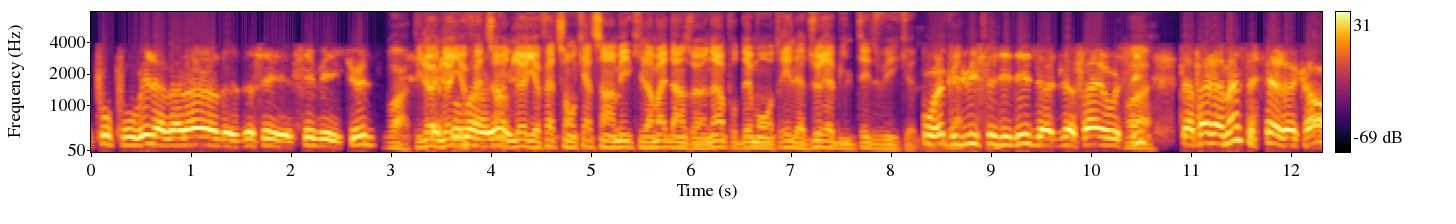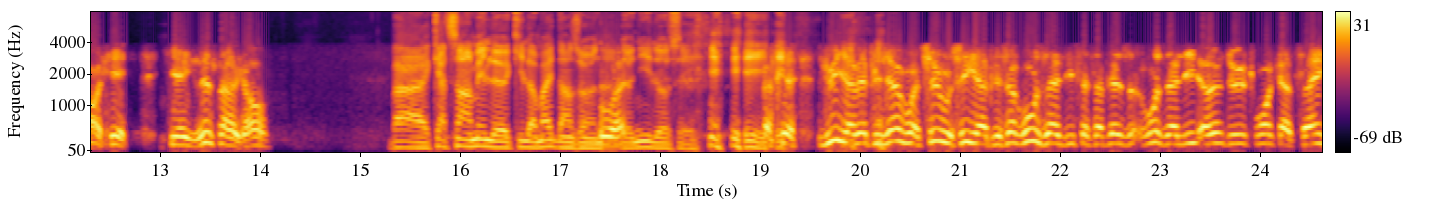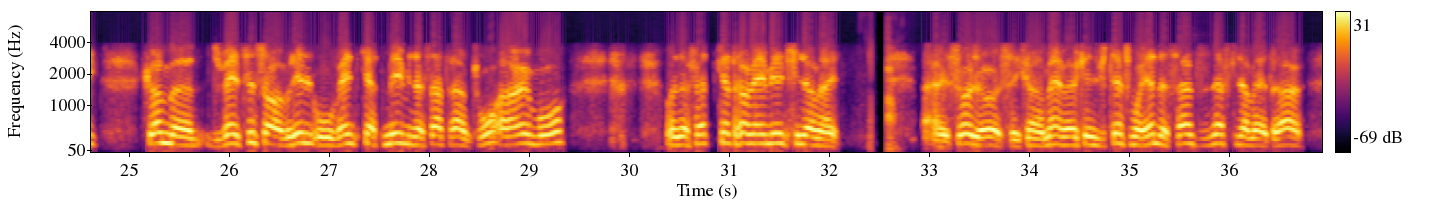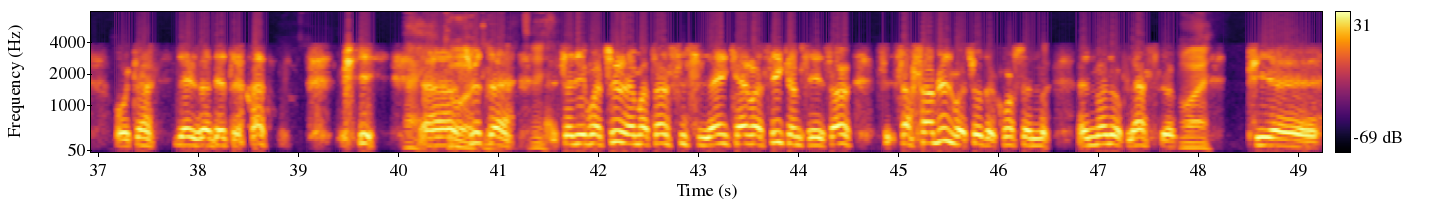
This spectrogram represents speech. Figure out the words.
pour prouver la valeur de, de ces, ces véhicules. Ouais. Puis là, là, il a fait son, moment-là. là, il a fait son 400 000 km dans un an pour démontrer la durabilité du véhicule. Oui, puis lui, c'est l'idée de, le- de le faire aussi. Ouais. Puis apparemment, c'est un record qui, qui existe encore. Ben, 400 000 km dans un an, Ouais. Denis, là, c'est... Parce que lui, il y avait plusieurs voitures aussi. Il a appelé ça Rosalie. Ça s'appelait Rosalie 1, 2, 3, 4, 5. Comme euh, du 26 avril au 24 mai 1933, en un mois, on a fait 80 000 kilomètres. Euh, ça, là, c'est quand même avec une vitesse moyenne de 119 km heure au temps des années 30. Puis, Hey, ensuite, euh, c'est des voitures à moteur six cylindres, carrossées comme ses sœurs. C'est- Ça ressemblait à une voiture de course, une, une monoplace, là. ouais. Puis euh,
